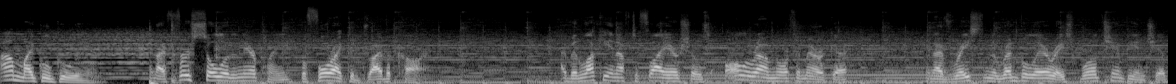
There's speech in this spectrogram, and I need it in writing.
I'm Michael Goulian, and I first soloed an airplane before I could drive a car. I've been lucky enough to fly air shows all around North America, and I've raced in the Red Bull Air Race World Championship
